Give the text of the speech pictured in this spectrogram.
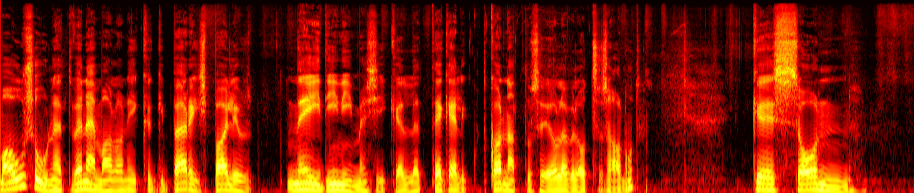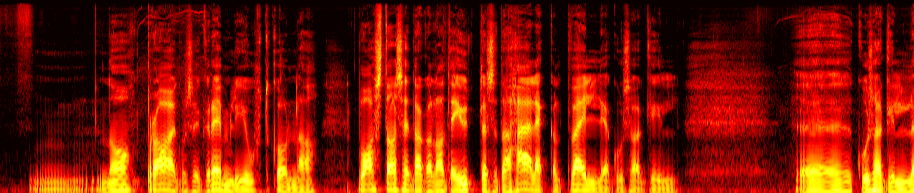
ma usun, et Venemaal on ikkagi päris palju neid inimesi, kelle tegelikult kannatus ei ole veel otsa saanud kes on noh, praeguse Kremli juhtkonna vastased, aga nad ei ütle seda häälekalt välja kusagil, kusagil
